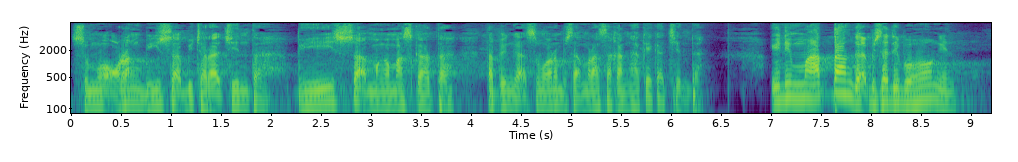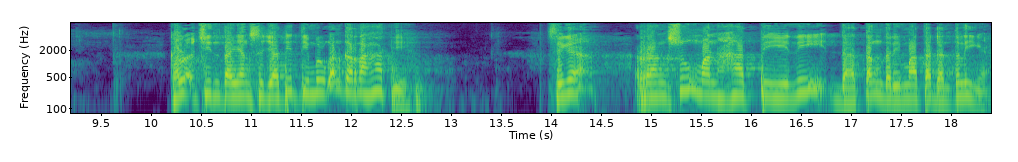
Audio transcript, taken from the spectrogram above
Semua orang bisa bicara cinta, bisa mengemas kata, tapi nggak semua orang bisa merasakan hakikat cinta. Ini mata nggak bisa dibohongin. Kalau cinta yang sejati timbul kan karena hati. Sehingga rangsuman hati ini datang dari mata dan telinga.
